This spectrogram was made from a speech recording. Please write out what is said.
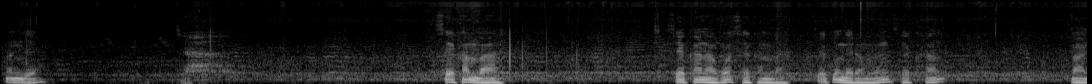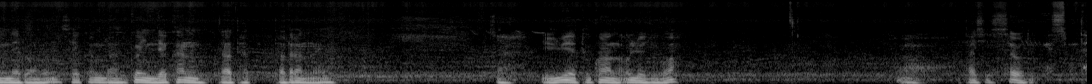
근데, 자, 세칸 반. 세 칸하고 세칸 반. 적게 내려온 건세 칸. 많이 내려온 건세칸 반. 거의 네칸 다, 다, 다 달았네. 자, 이 위에 두 칸 올려주고, 어, 다시 세워드리겠습니다.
